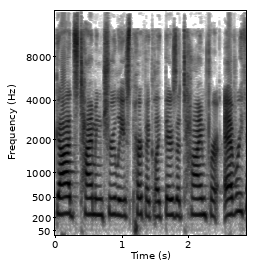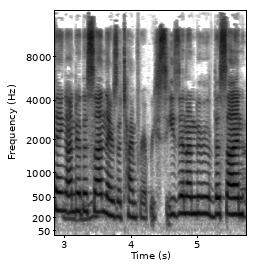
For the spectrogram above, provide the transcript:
God's timing truly is perfect. Like there's a time for everything under the mm-hmm. sun. There's a time for every season under the sun.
